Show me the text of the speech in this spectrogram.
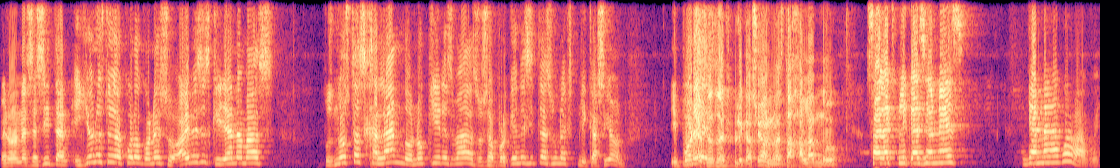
pero necesitan. Y yo no estoy de acuerdo con eso. Hay veces que ya nada más, pues no estás jalando, no quieres más. O sea, ¿por qué necesitas una explicación? Y por Esa eso... es la explicación, no está jalando. O sea, la explicación es, ya me da hueva, güey.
